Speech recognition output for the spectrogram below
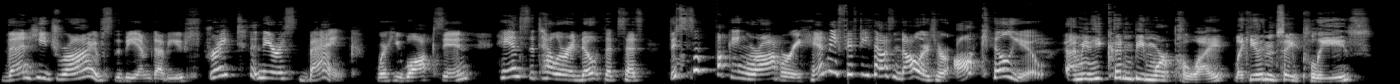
Then he drives the BMW straight to the nearest bank, where he walks in, hands the teller a note that says, This is a fucking robbery. Hand me $50,000 or I'll kill you. I mean, he couldn't be more polite. Like he didn't say please.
